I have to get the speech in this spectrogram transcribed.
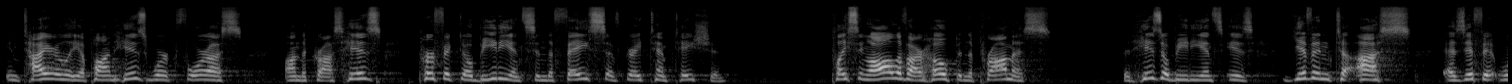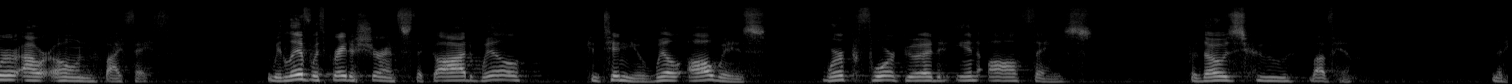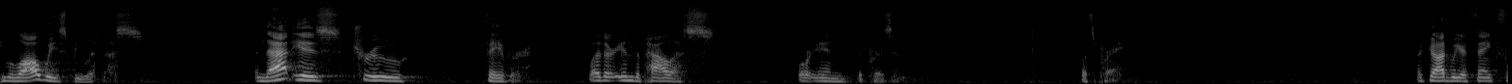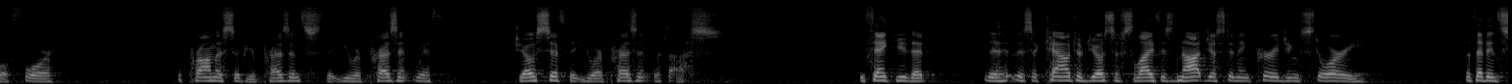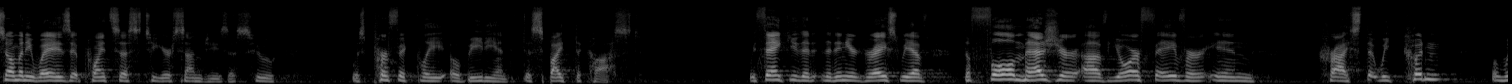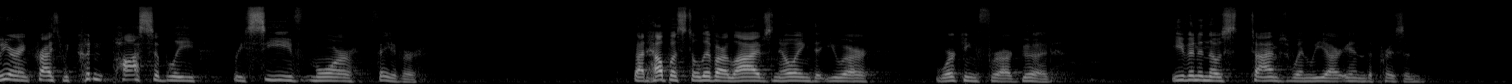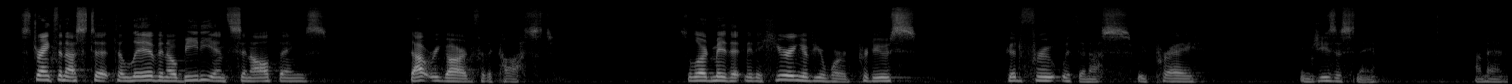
entirely upon his work for us on the cross, his perfect obedience in the face of great temptation, placing all of our hope in the promise that his obedience is given to us as if it were our own by faith. We live with great assurance that God will continue, will always work for good in all things for those who love him, and that he will always be with us. And that is true favor, whether in the palace or in the prison. Let's pray. God, we are thankful for the promise of your presence, that you are present with Joseph, that you are present with us. We thank you that the, this account of Joseph's life is not just an encouraging story, but that in so many ways it points us to your son, Jesus, who was perfectly obedient despite the cost. We thank you that, that in your grace we have the full measure of your favor in Christ, that we couldn't, when we are in Christ, we couldn't possibly receive more favor. God, help us to live our lives knowing that you are working for our good, even in those times when we are in the prison. Strengthen us to, to live in obedience in all things without regard for the cost. So, Lord, may the, may the hearing of your word produce good fruit within us, we pray. In Jesus' name, amen.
